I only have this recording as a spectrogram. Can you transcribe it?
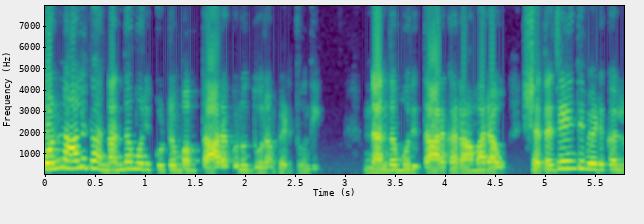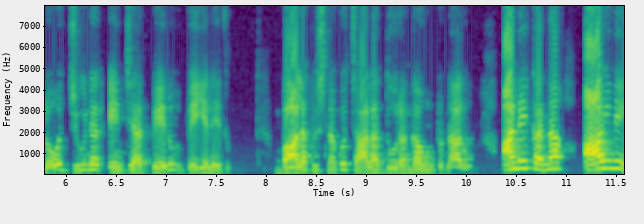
కొన్నాళ్ళుగా నందమూరి కుటుంబం తారకును దూరం పెడుతుంది. నందమూరి తారక రామారావు శత జయంతి వేడుకల్లో జూనియర్ ఎన్టీఆర్ పేరు వేయలేదు. బాలకృష్ణకు చాలా దూరంగా ఉంటున్నారు. అనేకన్నా ఆయనే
